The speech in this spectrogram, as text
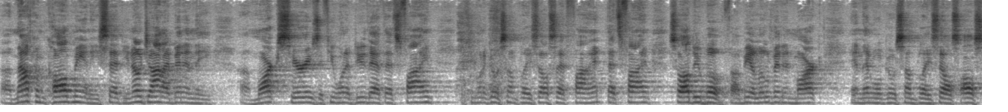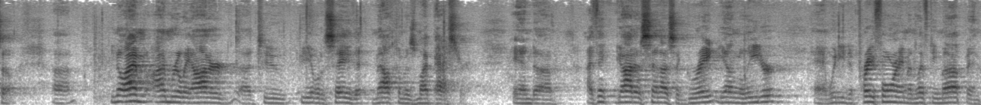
Uh, Malcolm called me and he said, You know, John, I've been in the uh, Mark series. If you want to do that, that's fine. If you want to go someplace else, that's fine. That's fine. So I'll do both. I'll be a little bit in Mark and then we'll go someplace else also. You know, I'm, I'm really honored uh, to be able to say that Malcolm is my pastor. And uh, I think God has sent us a great young leader, and we need to pray for him and lift him up. And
